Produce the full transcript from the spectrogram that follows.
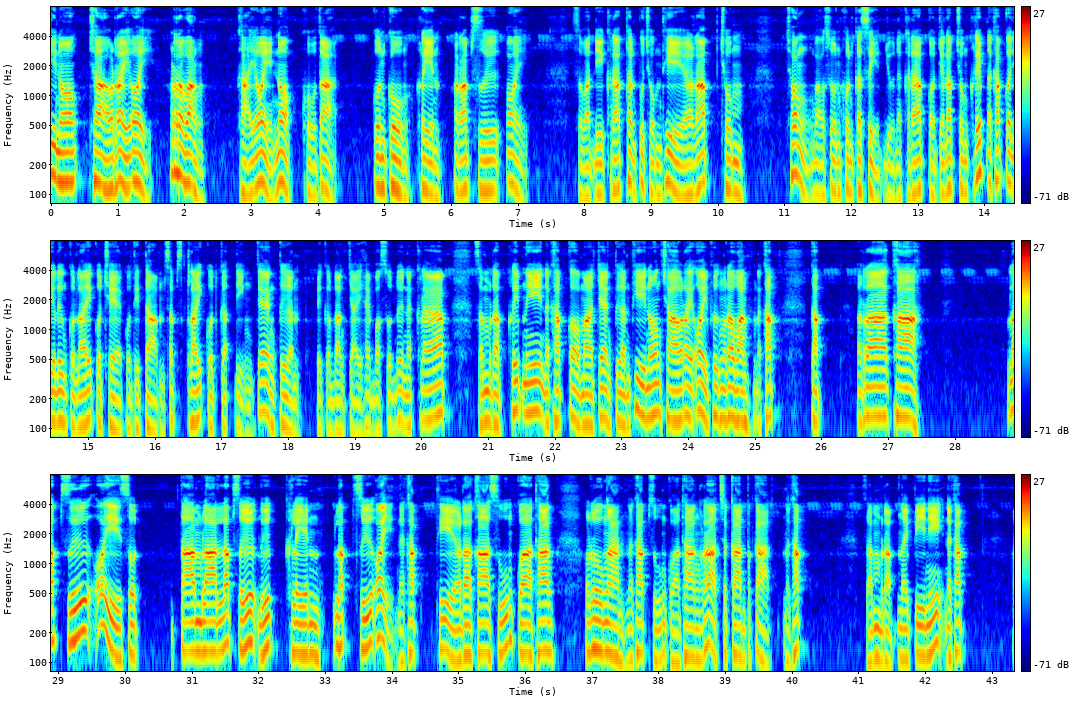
พี่น้องชาวไร่อ้อย ระวัง ขายอ้อยนอกโคตากลโกงเคลนรับซื้ออ้อย สวัสดีครับท่านผู้ชมที่รับชมช่องบ่าวโซนคนเกษตรอยู่นะครับ ก่อนจะรับชมคลิปนะครับ ก็อย่าลืมกดไลค์กดแชร์กดติดตาม Subscribe กดกระดิ่งแจ้งเตือน เป็นกำลังใจให้บ่าวโซนด้วยนะครับสำหรับคลิปนี้นะครับ ก็มาแจ้งเตือนพี่น้องชาวไร่อ้อยพึงระวังนะครับ กับราคา รับซื้ออ้อยสดตามร้านรับซื้อหรือเคลนรับซื้ออ้อยนะครับ ที่ราคาสูงกว่าทางโรงงานนะครับ สูงกว่าทางราชการประกาศนะครับสำหรับในปีนี้นะครับ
